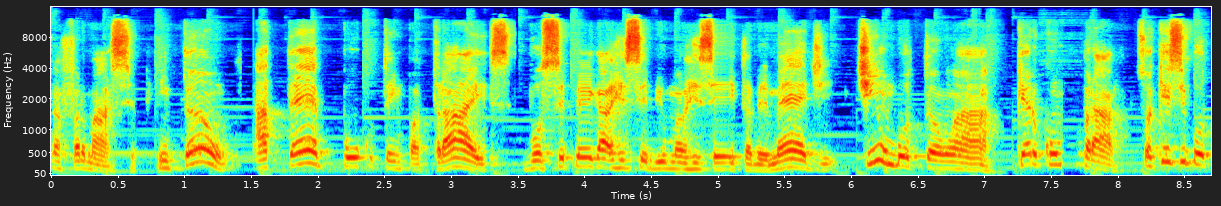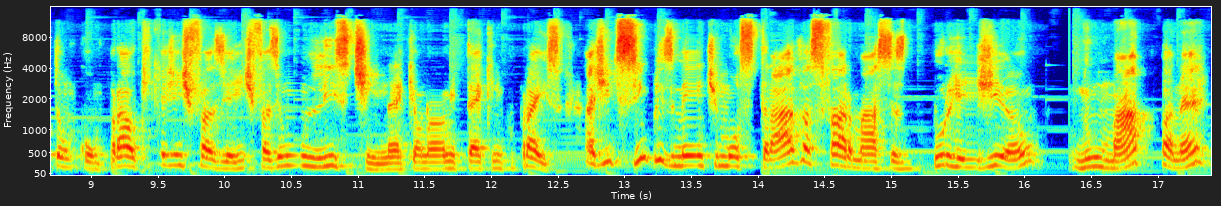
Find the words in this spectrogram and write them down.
na farmácia. Então, até pouco tempo atrás, você pegar, receber uma receita Memed, tinha um botão lá, quero comprar. Só que esse botão comprar, o que, que a gente fazia? A gente fazia um listing, né? Que é o nome técnico para isso. A gente simplesmente mostrava as farmácias por região num mapa, né?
